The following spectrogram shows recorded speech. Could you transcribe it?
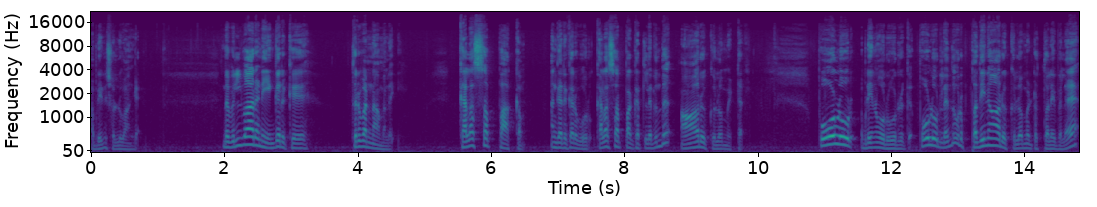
அப்படின்னு சொல்லுவாங்க. இந்த வில்வாரணி எங்கே இருக்குது திருவண்ணாமலை. கலசப்பாக்கம். அங்கே இருக்கிற ஊர். கலசப்பாக்கத்திலிருந்து ஆறு கிலோமீட்டர். போளூர் அப்படின்னு ஒரு ஊர் இருக்குது போளூர்லேருந்து ஒரு பதினாறு கிலோமீட்டர் தொலைவில்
